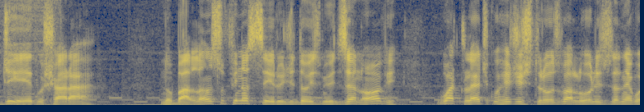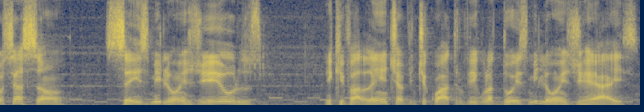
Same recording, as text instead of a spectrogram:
Diego Chará. No balanço financeiro de 2019, o Atlético registrou os valores da negociação, 6 milhões de euros, equivalente a 24,2 milhões de reais.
